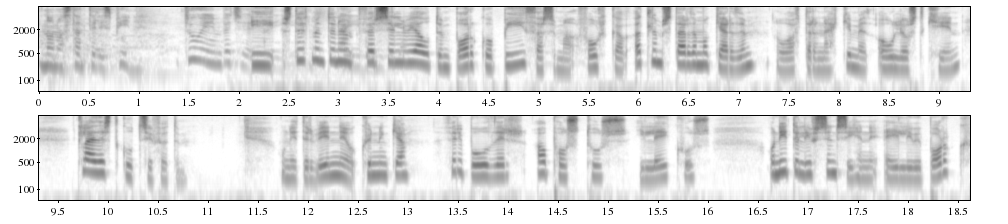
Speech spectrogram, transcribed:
Nonostante le spine. Í stuttmyndunum fer Silvíja út um borg og bí þar sem að fólk af öllum stærðum og gerðum og aftar en ekki með óljóst kyn klæðist Gucci fötum. Hún hittir vini og kunningja, fer í búðir, á posthús, í leikhús og nýtur lífsins í henni eilífi borg,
